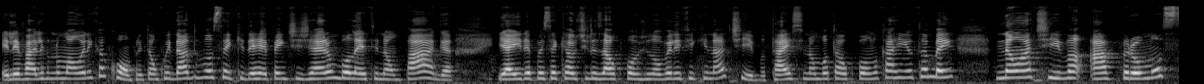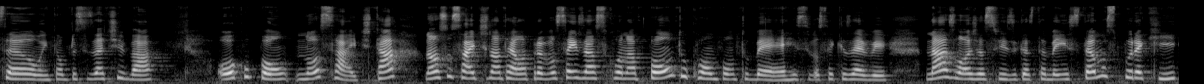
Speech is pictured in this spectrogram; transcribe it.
Ele vale numa única compra, então cuidado você que de repente gera um boleto e não paga, e aí depois você quer utilizar o cupom de novo, ele fica inativo, tá? E se não botar o cupom no carrinho também, não ativa a promoção, então precisa ativar o cupom no site, tá? Nosso site na tela para vocês, ascona.com.br. Se você quiser ver nas lojas físicas também, estamos por aqui.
